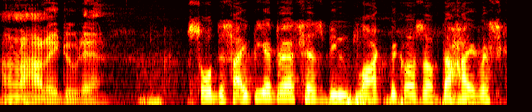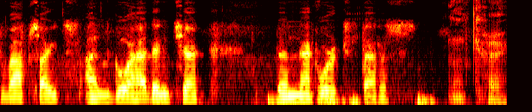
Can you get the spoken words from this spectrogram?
I don't know how they do that. So this IP address has been blocked because of the high-risk websites. I'll go ahead and check the network status. Okay.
